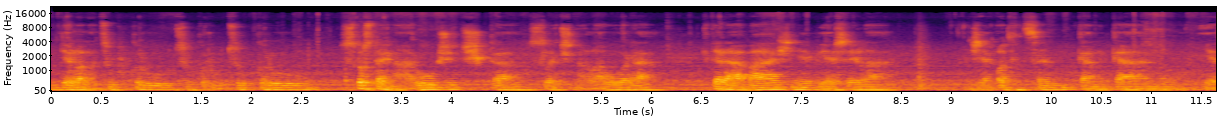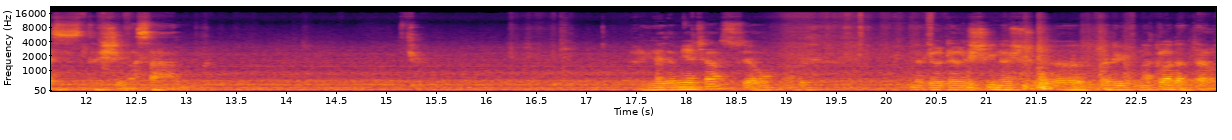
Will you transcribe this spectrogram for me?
dělala cukru, cukru, cukru, stostejná růžička, slečna Laura, která vážně věřila, že otcem Kankánu jest Šiva sám. Hlídejte mě čas, jo, abych nebyl delší než uh, tady nakladatel.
